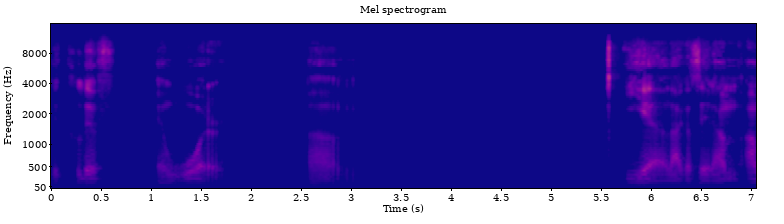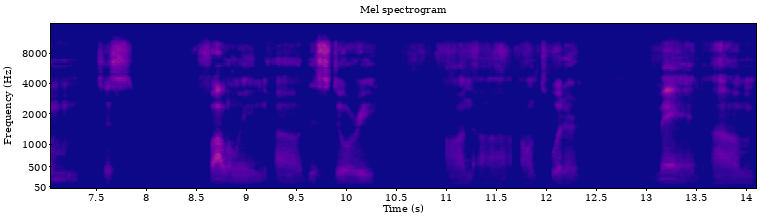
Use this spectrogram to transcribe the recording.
the cliff and water. Um, yeah, like I said, I'm I'm just following uh, this story on uh, on Twitter. Man, um,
